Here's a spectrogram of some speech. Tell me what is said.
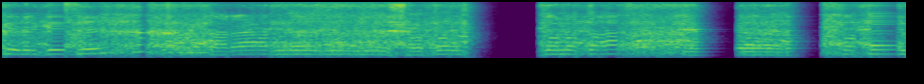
আটকে রেখেছে। তারা সকল জনতা থেকে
